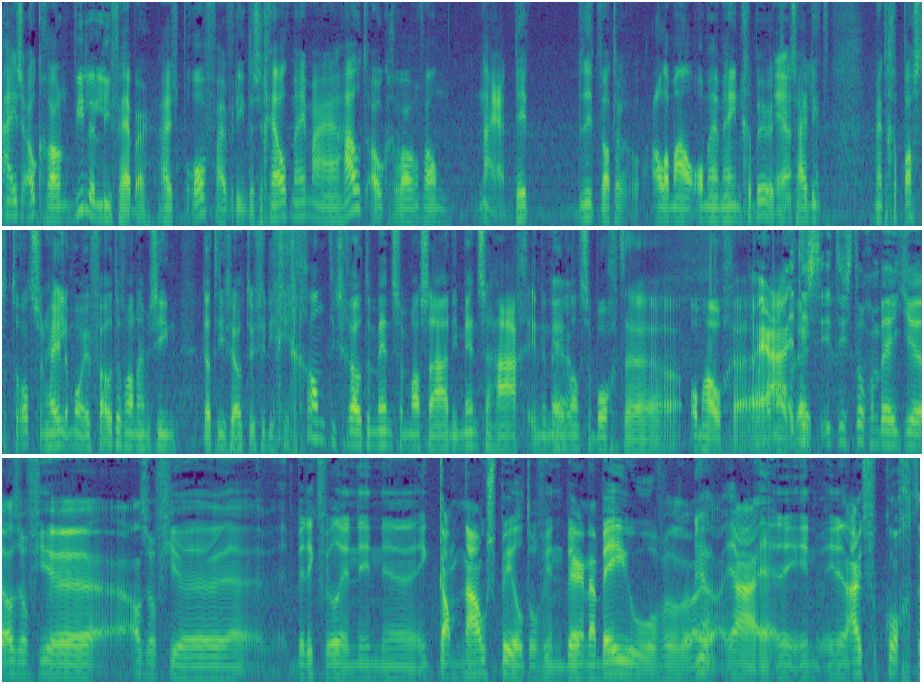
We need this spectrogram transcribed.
Hij is ook gewoon wielerliefhebber. Hij is prof, hij verdient er zijn geld mee. Maar hij houdt ook gewoon van, nou ja, dit, dit wat er allemaal om hem heen gebeurt. Ja. Dus hij liet met gepaste trots een hele mooie foto van hem zien. Dat hij zo tussen die gigantisch grote mensenmassa, die mensenhaag in de ja. Nederlandse bocht uh, omhoog, uh, nou ja, omhoog het is, het is toch een beetje alsof je, alsof je weet ik veel, in, in, in Camp Nou speelt of in Bernabeu of ja. ja in, in een uitverkocht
